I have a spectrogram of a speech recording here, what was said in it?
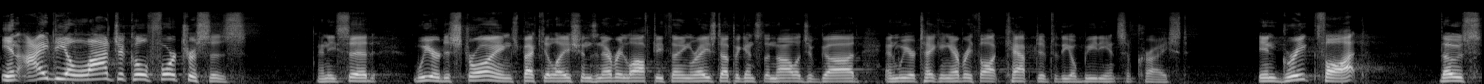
in ideological fortresses. And he said, we are destroying speculations and every lofty thing raised up against the knowledge of God, and we are taking every thought captive to the obedience of Christ. In Greek thought, those,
